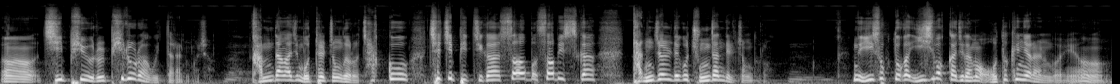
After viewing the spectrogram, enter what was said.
어, GPU를 필요로 하고 있다는 거죠. 감당하지 못할 정도로 자꾸 챗GPT가 서버 서비스가 단절되고 중단될 정도로. 근데 이 속도가 20억까지 가면 어떻겠냐라는 거예요.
